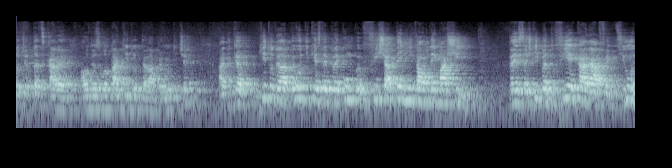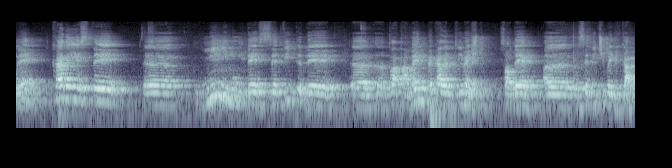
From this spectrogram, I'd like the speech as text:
societăți care au dezvoltat ghiduri terapeutice. Adică ghidul terapeutic este precum fișa tehnică a unei mașini. Trebuie să știi pentru fiecare afecțiune care este uh, minimum de, de uh, tratament pe care îl primești sau de uh, servicii medicale.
